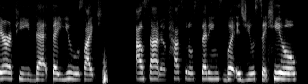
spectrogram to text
therapy that they use like outside of hospital settings, but is used to heal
